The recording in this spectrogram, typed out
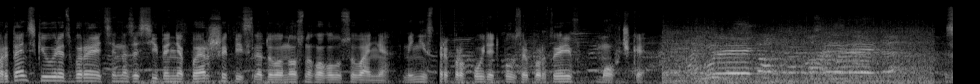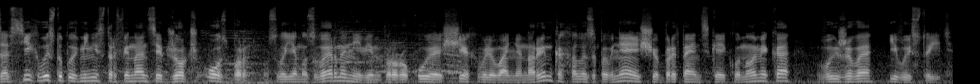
Британський уряд збирається на засідання перше після доленосного голосування. Міністри проходять повз репортерів мовчки. За всіх виступив міністр фінансів Джордж Осборн. У своєму зверненні він пророкує ще хвилювання на ринках, але запевняє, що британська економіка виживе і вистоїть.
